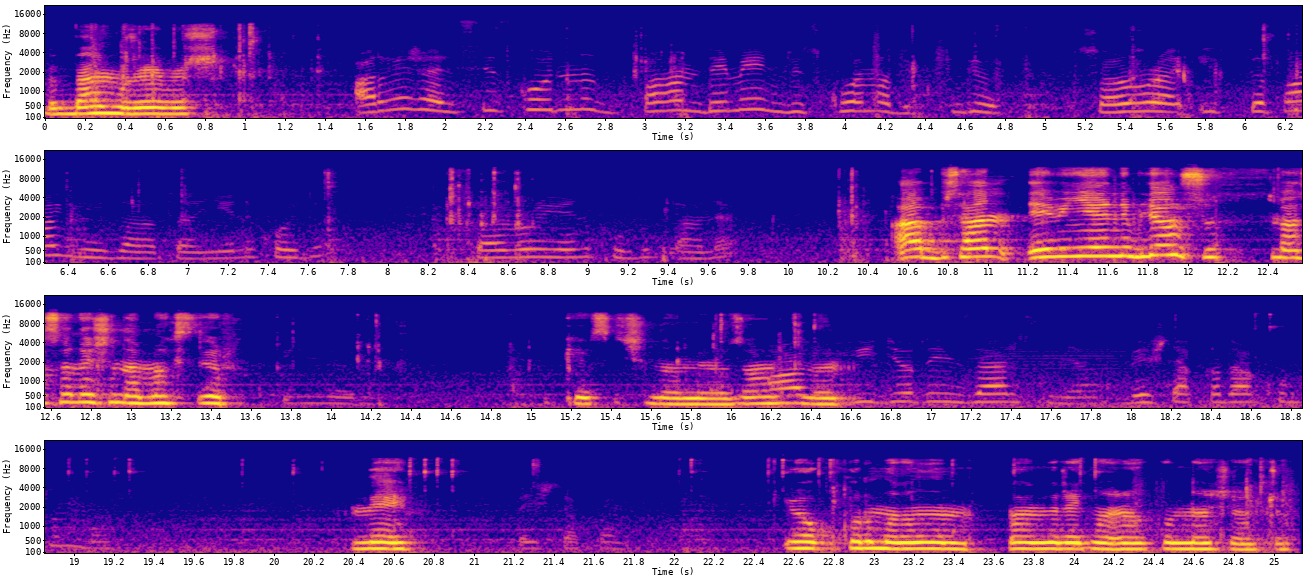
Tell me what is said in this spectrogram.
Ben buraya bir. Arkadaşlar siz koydunuz falan demeyin biz koymadık çünkü server'a ilk defa giriyoruz zaten yeni koyduk. Server'ı yeni kurduk yani Abi sen evin yerini biliyor musun? Ben sana ışınlanmak istiyorum. Kez ışınlanmıyoruz ama Abi ben... videoda izlersin ya. 5 dakika daha kurdun mu? Ne? 5 dakika. Yok kurmadım ama ben direkt aklımdan şey yapacağım.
